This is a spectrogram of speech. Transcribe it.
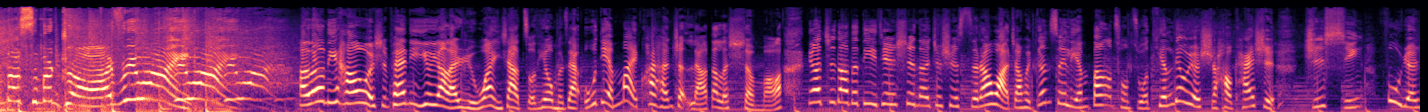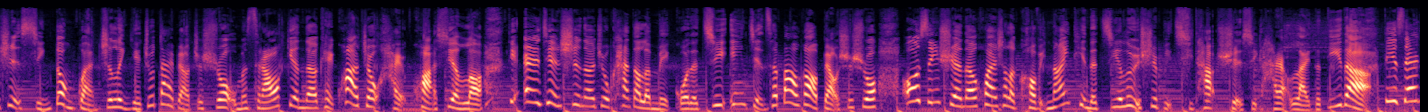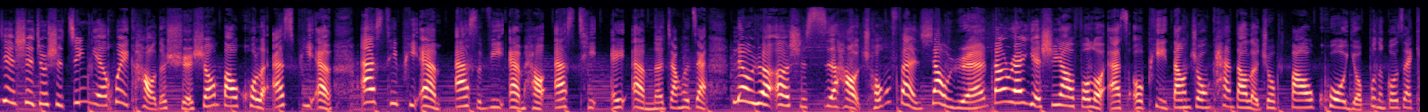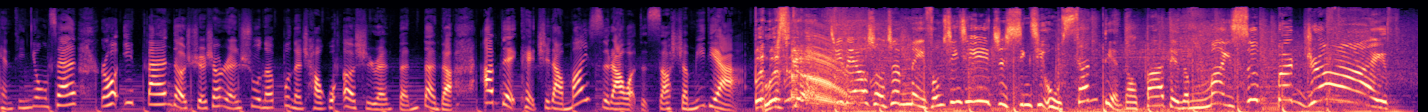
Super Super Drive Rewind。我是 Penny，又要来 rewind 一下昨天我们在五点麦快喊者聊到了什么？你要知道的第一件事呢，就是 s a r a w a 将会跟随联邦，从昨天六月十号开始执行复原式行动管制令，也就代表着说我们 Sarawak 呢可以跨州还有跨县了。第二件事呢，就看到了美国的基因检测报告，表示说 O 型血呢患上了 COVID-19 的几率是比其他血型还要来得低的。第三件事就是今年会考的学生，包括了 SPM、STPM。S V SVM 还有 STAM 呢，将会在六月二十四号重返校园。当然也是要 follow SOP 当中看到了，就包括有不能够在 canteen 用餐，然后一般的学生人数呢不能超过二十人等等的 update，可以去到 My s r a w a 的 social media。Let's go！记得要守正每逢星期一至星期五三点到八点的 My Super Drive。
